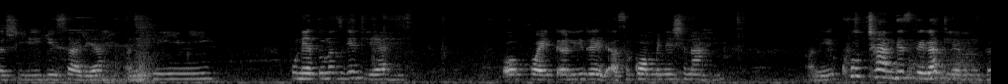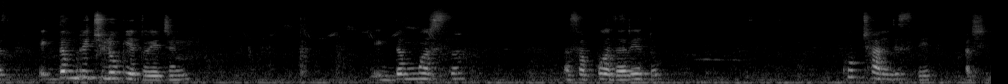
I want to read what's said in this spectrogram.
तशी ही साडी आहे. आणि ही मी पुण्यातूनच घेतली आहे. ऑफ व्हाईट आणि रेड असं कॉम्बिनेशन आहे. आणि खूप छान दिसते घातल्यानंतर. एकदम रिच लुक येतो याच्याने. एकदम मस्त असा पदर येतो. खूप छान दिसते अशी.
